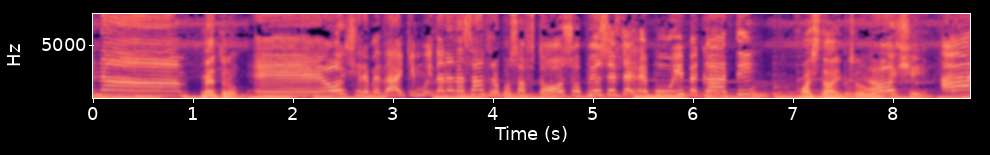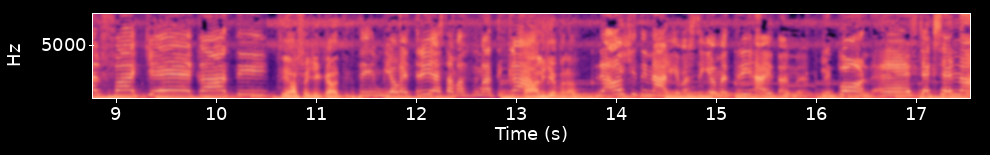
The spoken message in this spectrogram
ένα. Μέτρο. Ε, όχι ρε παιδάκι μου, ήταν ένας άνθρωπος αυτός ο οποίος έφτιαξε, που είπε κάτι. Ο Αϊστάιν, ξέρω εγώ. Όχι. Αλφα και κάτι. Τι άλφα και κάτι; Στην γεωμετρία, στα μαθηματικά. Άλγευρα. Ναι, όχι την άλγευρα, στη γεωμετρία ήταν. Λοιπόν, ε, έφτιαξε ένα.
